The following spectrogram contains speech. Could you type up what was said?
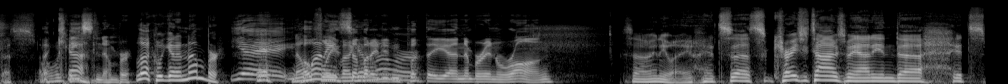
that's A case got. number. Look, we got a number. Yay! No Hopefully money, somebody didn't put the uh, number in wrong. So anyway, it's, uh, it's crazy times, man, and uh, it's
